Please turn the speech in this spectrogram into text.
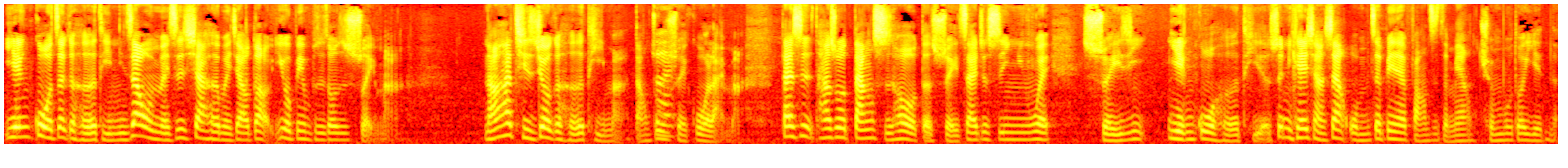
淹过这个河体，你知道我们每次下河美交流道右边不是都是水吗？然后它其实就有个河体嘛，挡住水过来嘛。但是他说当时候的水灾就是因为水已经。淹过河体了，所以你可以想象我们这边的房子怎么样，全部都淹了，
